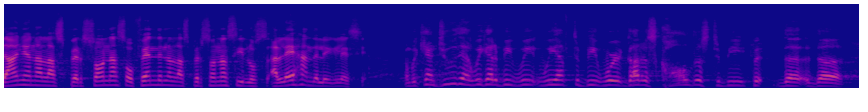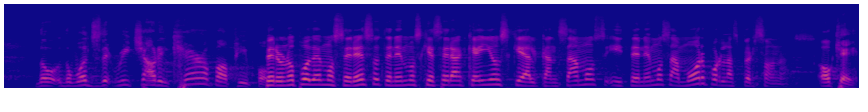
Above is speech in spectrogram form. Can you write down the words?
dañan a las personas, ofenden a las personas y los alejan de la iglesia. And we can't do that. We got to be. We, we have to be where God has called us to be. The the the the ones that reach out and care about people. Pero no podemos ser eso, tenemos que ser aquellos que alcanzamos y tenemos amor por las personas. Okay.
